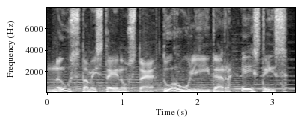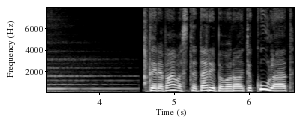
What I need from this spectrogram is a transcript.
nõustamisteenuste turuliider Eestis tere päevast, head Äripäeva raadio kuulajad,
